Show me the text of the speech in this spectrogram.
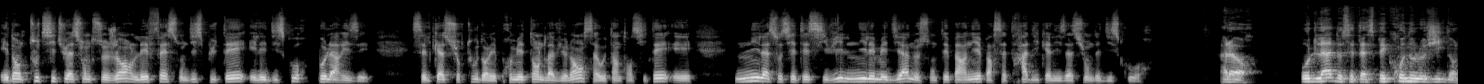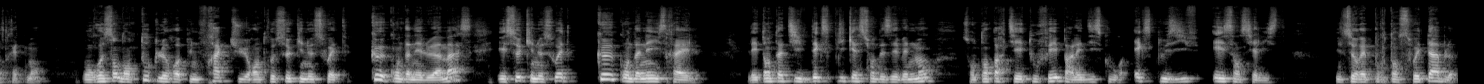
et dans toute situation de ce genre, les faits sont disputés et les discours polarisés. C'est le cas surtout dans les premiers temps de la violence à haute intensité, et ni la société civile ni les médias ne sont épargnés par cette radicalisation des discours. Alors, au-delà de cet aspect chronologique dans le traitement, on ressent dans toute l'Europe une fracture entre ceux qui ne souhaitent que condamner le Hamas et ceux qui ne souhaitent que condamner Israël. Les tentatives d'explication des événements sont en partie étouffées par les discours exclusifs et essentialistes. Il serait pourtant souhaitable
